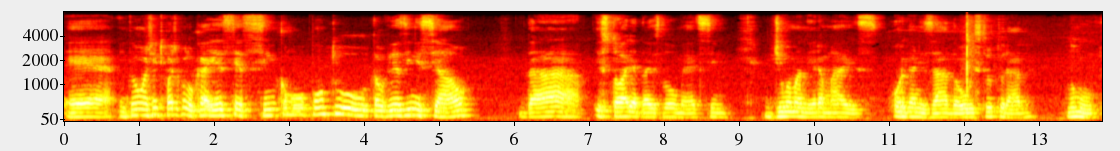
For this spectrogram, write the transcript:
É, então a gente pode colocar esse assim como o ponto talvez inicial da história da Slow Medicine de uma maneira mais organizada ou estruturada no mundo.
